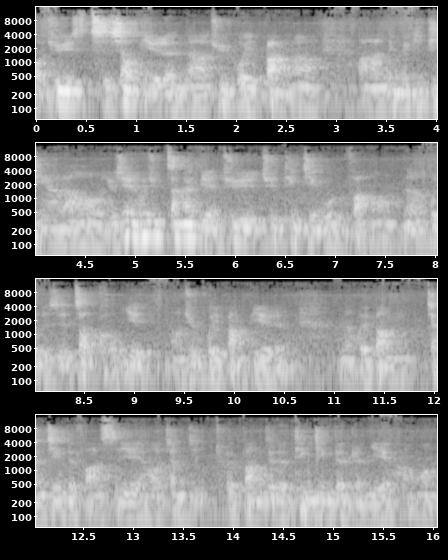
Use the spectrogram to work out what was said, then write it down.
哦，去耻笑别人啊，去诽谤啊，啊，那么一听啊，然后有些人会去障碍别人去去听经闻法哦，那或者是造口业，然后去诽谤别人，那诽谤讲经的法师也好，讲经诽谤这个听经的人也好哦，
